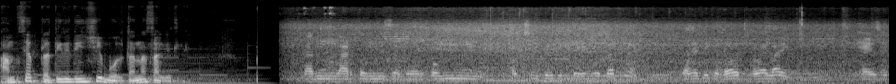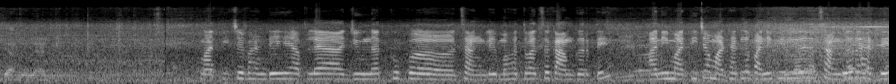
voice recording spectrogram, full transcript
आमच्या प्रतिनिधींशी बोलताना सांगितले. कारण वाढतं उंचीचं घर पण पक्षी होतात ना त्यासाठी घरावर ठेवायला घ्यायसाठी आलेलं आहे. मातीचे भांडे हे आपल्या जीवनात खूप चांगले महत्त्वाचं काम करते. आणि मातीच्या माठातलं पाणी पिलेलं चांगलं राहते.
